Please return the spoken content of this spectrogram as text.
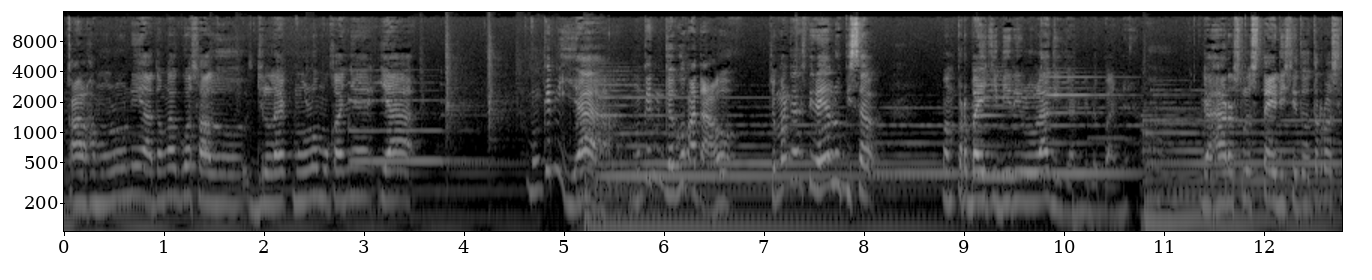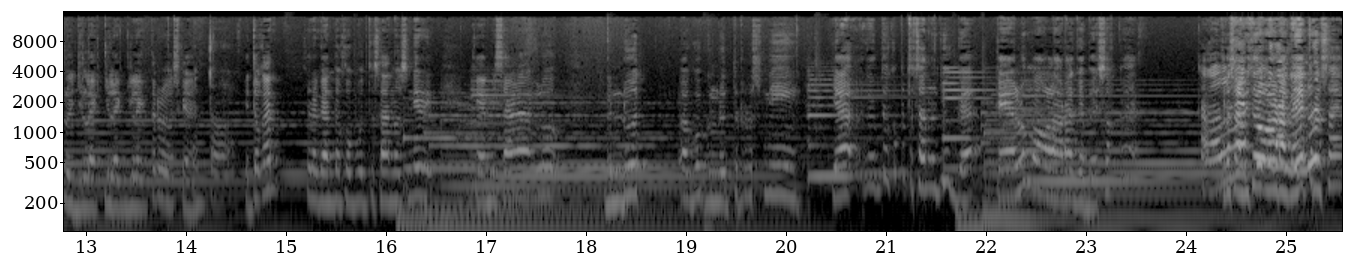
kalah mulu nih atau enggak gue selalu jelek mulu mukanya. Ya mungkin iya mungkin gak gue nggak tahu. Cuman kan setidaknya lu bisa memperbaiki diri lu lagi kan ke depannya. Nggak harus lu stay di situ terus lu jelek jelek jelek terus kan. Betul. itu kan tergantung keputusan lu sendiri. Kayak misalnya lu gendut ah gue gendut terus nih. Ya itu keputusan lu juga. Kayak lu mau olahraga besok kan Kalau lu terus habis itu olahraganya gendut, terusan.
